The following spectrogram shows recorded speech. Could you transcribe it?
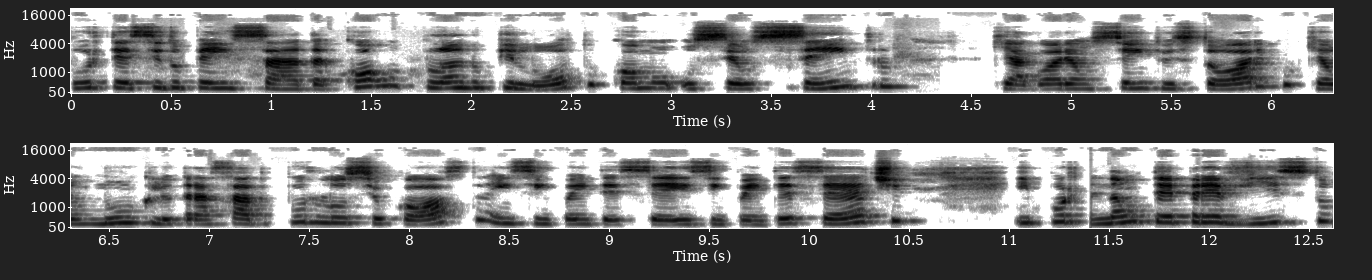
por ter sido pensada como plano piloto, como o seu centro, que agora é um centro histórico, que é o núcleo traçado por Lúcio Costa em 56, 57, e por não ter previsto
